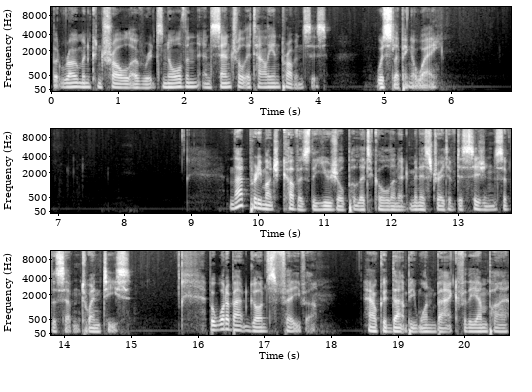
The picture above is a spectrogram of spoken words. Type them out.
but Roman control over its northern and central Italian provinces was slipping away. That pretty much covers the usual political and administrative decisions of the 720s. But what about God's favour? How could that be won back for the empire?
